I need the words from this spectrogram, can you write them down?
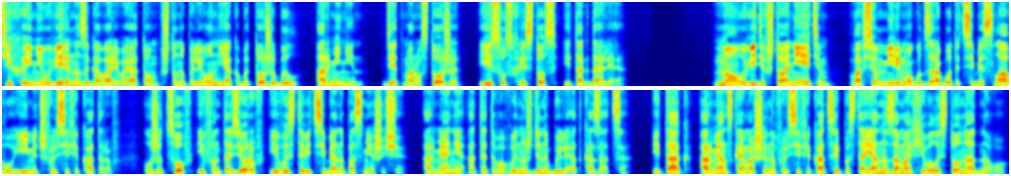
тихо и неуверенно заговаривая о том, что Наполеон якобы тоже был армянин, Дед Мороз тоже, Иисус Христос и так далее. Но увидев, что они этим, во всем мире могут заработать себе славу и имидж фальсификаторов, лжецов и фантазеров и выставить себя на посмешище, армяне от этого вынуждены были отказаться. Итак, армянская машина фальсификаций постоянно замахивалась то на одного,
